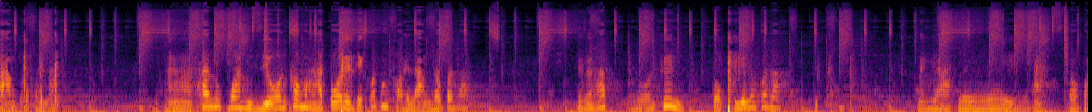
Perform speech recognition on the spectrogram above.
ตามเข้าไปรับถ้าลูกบอลโยนเข้ามาหาตัวเด็กๆก็ต้องถอยหลังแล้วก็รับเห็นไหมครับโยนขึ้นตกพื้นแล้วก็รับไม่ยากเลยอะต่อไป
